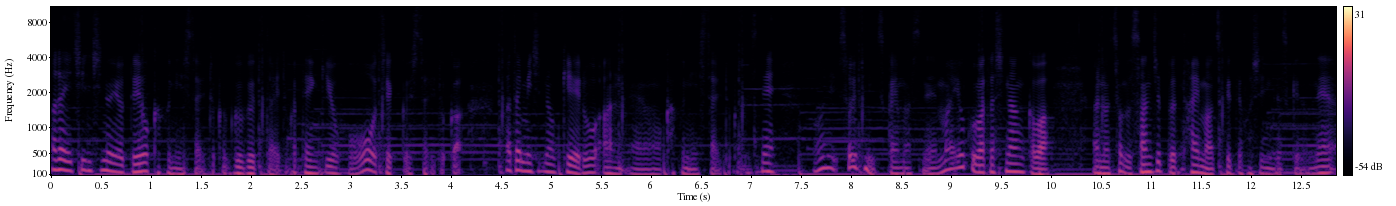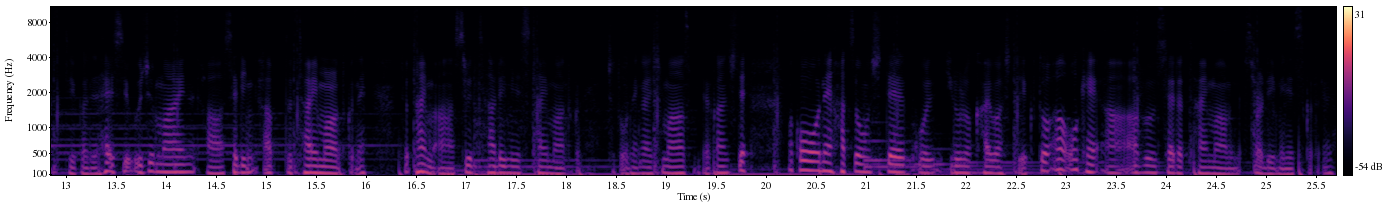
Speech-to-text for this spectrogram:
また一日の予定を確認したりとか、ググったりとか、天気予報をチェックしたりとか、また道の経路をあの確認したりとかですね、ね。そういうふうに使いますね。まあ、よく私なんかは、あのちょっと30分タイマーつけてほしいんですけどね、っていう感じで、Hey, would you mind、uh, setting up the timer? とかね、ちょっとタイマー、uh, 30 minutes timer? とかね、ちょっとお願いします。みたいな感じで、まあ、こうね、発音して、こういろいろ会話していくと、あ、OK、uh, I will set a timer 30 minutes とかね、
